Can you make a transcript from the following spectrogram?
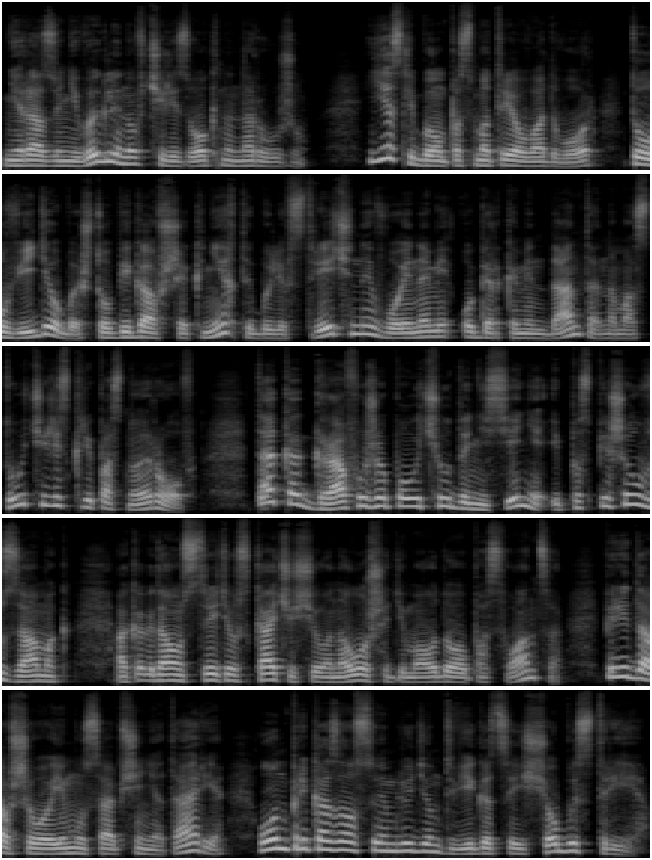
ни разу не выглянув через окна наружу. Если бы он посмотрел во двор, то увидел бы, что убегавшие кнехты были встречены воинами оберкоменданта на мосту через крепостной ров, так как граф уже получил донесение и поспешил в замок, а когда он встретил скачущего на лошади молодого посланца, передавшего ему сообщение Тарья, он приказал своим людям двигаться еще быстрее.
